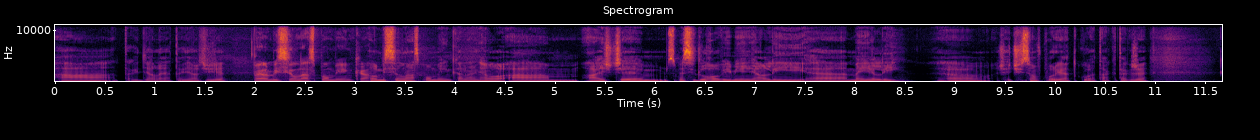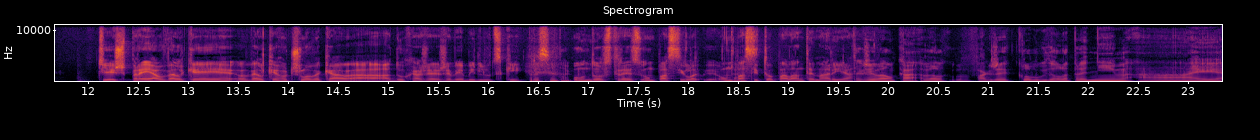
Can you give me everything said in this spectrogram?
a tak ďalej a tak ďalej. Čiže Veľmi silná spomienka. veľmi silná spomienka na ňo a, a ešte sme si dlho vymieniali uh, maily, uh, že či som v poriadku a tak, takže Tiež prejav veľké, veľkého človeka a, a ducha, že, že vie byť ľudský. presne tak. Undo stres, un pasito, un pasito palante Maria. Takže veľká, veľk, fakt, že klobúk dole pred ním a aj eh,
